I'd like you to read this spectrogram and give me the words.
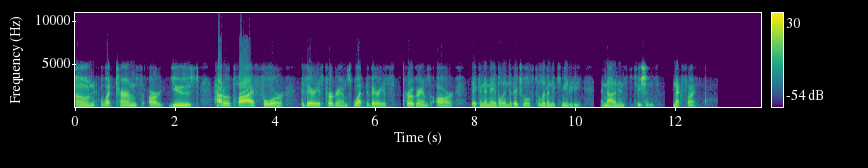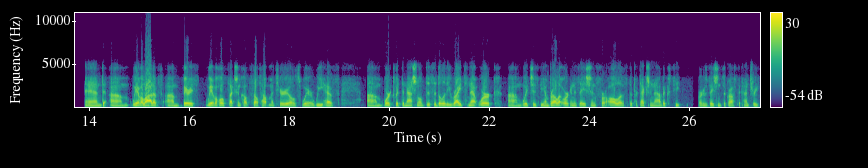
own, what terms are used, how to apply for the various programs, what the various programs are that can enable individuals to live in the community and not in institutions. Next slide. And um, we have a lot of um, various, we have a whole section called self-help materials where we have um, worked with the National Disability Rights Network, um, which is the umbrella organization for all of the protection and advocacy organizations across the country,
